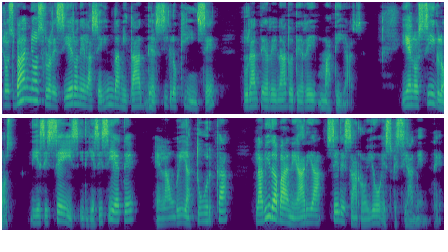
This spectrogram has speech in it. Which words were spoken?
Los baños florecieron en la segunda mitad del siglo XV durante el reinado de rey Matías y en los siglos XVI y XVII en la Hungría turca la vida balnearia se desarrolló especialmente.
